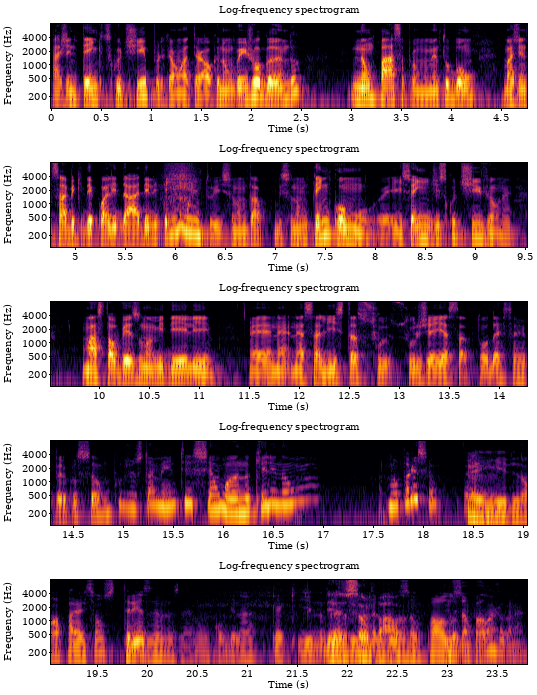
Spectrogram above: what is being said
a gente tem que discutir, porque é um lateral que não vem jogando, não passa por um momento bom, mas a gente sabe que de qualidade ele tem muito. Isso não, tá, isso não tem como, isso é indiscutível, né? Mas talvez o nome dele é, né, nessa lista su surge aí essa, toda essa repercussão por justamente ser um ano que ele não, não apareceu. É, e ele não aparece há uns três anos, né? Vamos combinar. Porque aqui no Desde o Brasil, São Paulo. São No Paulo. São Paulo não jogou nada.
